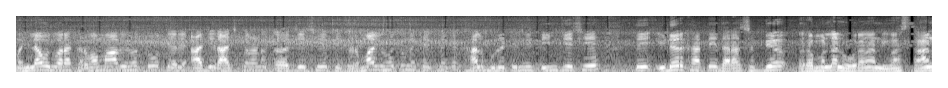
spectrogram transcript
મહિલાઓ દ્વારા કરવામાં આવ્યો હતો. ત્યારે આજે રાજકારણ જે છે તે ગરમાયું હતું ને કંઈક ને કંઈક હાલ બુલેટિનની ટીમ જે છે તે ઈડર ખાતે ધારાસભ્ય રમણલાલ હોરાના નિવાસસ્થાન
